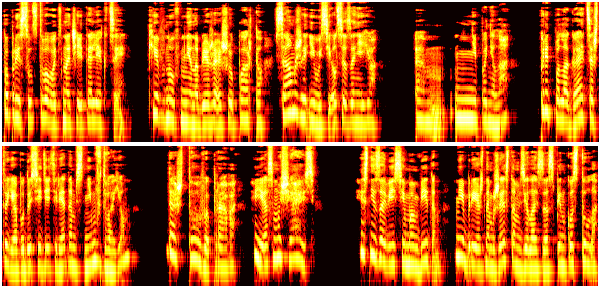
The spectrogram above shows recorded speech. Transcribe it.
поприсутствовать на чьей-то лекции. Кивнув мне на ближайшую парту, сам же и уселся за нее. Эм, не поняла. Предполагается, что я буду сидеть рядом с ним вдвоем? Да что вы, право, я смущаюсь и с независимым видом, небрежным жестом взялась за спинку стула,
